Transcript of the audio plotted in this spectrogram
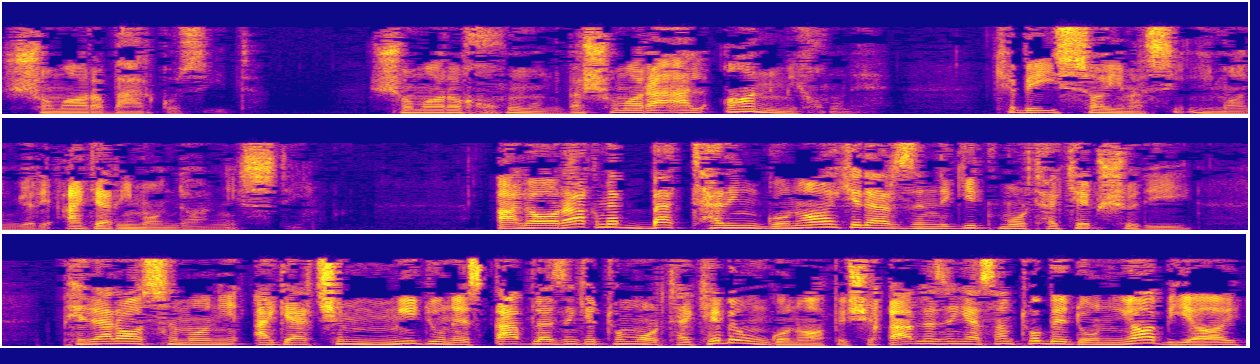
شما را برگزید. شما را خون و شما را الان می‌خونه که به عیسی مسیح ایمان بیاری اگر ایماندار نیستی. علا رقم بدترین گناهی که در زندگیت مرتکب شدی پدر آسمانی اگرچه می‌دونست قبل از اینکه تو مرتکب اون گناه بشی قبل از اینکه اصلا تو به دنیا بیای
